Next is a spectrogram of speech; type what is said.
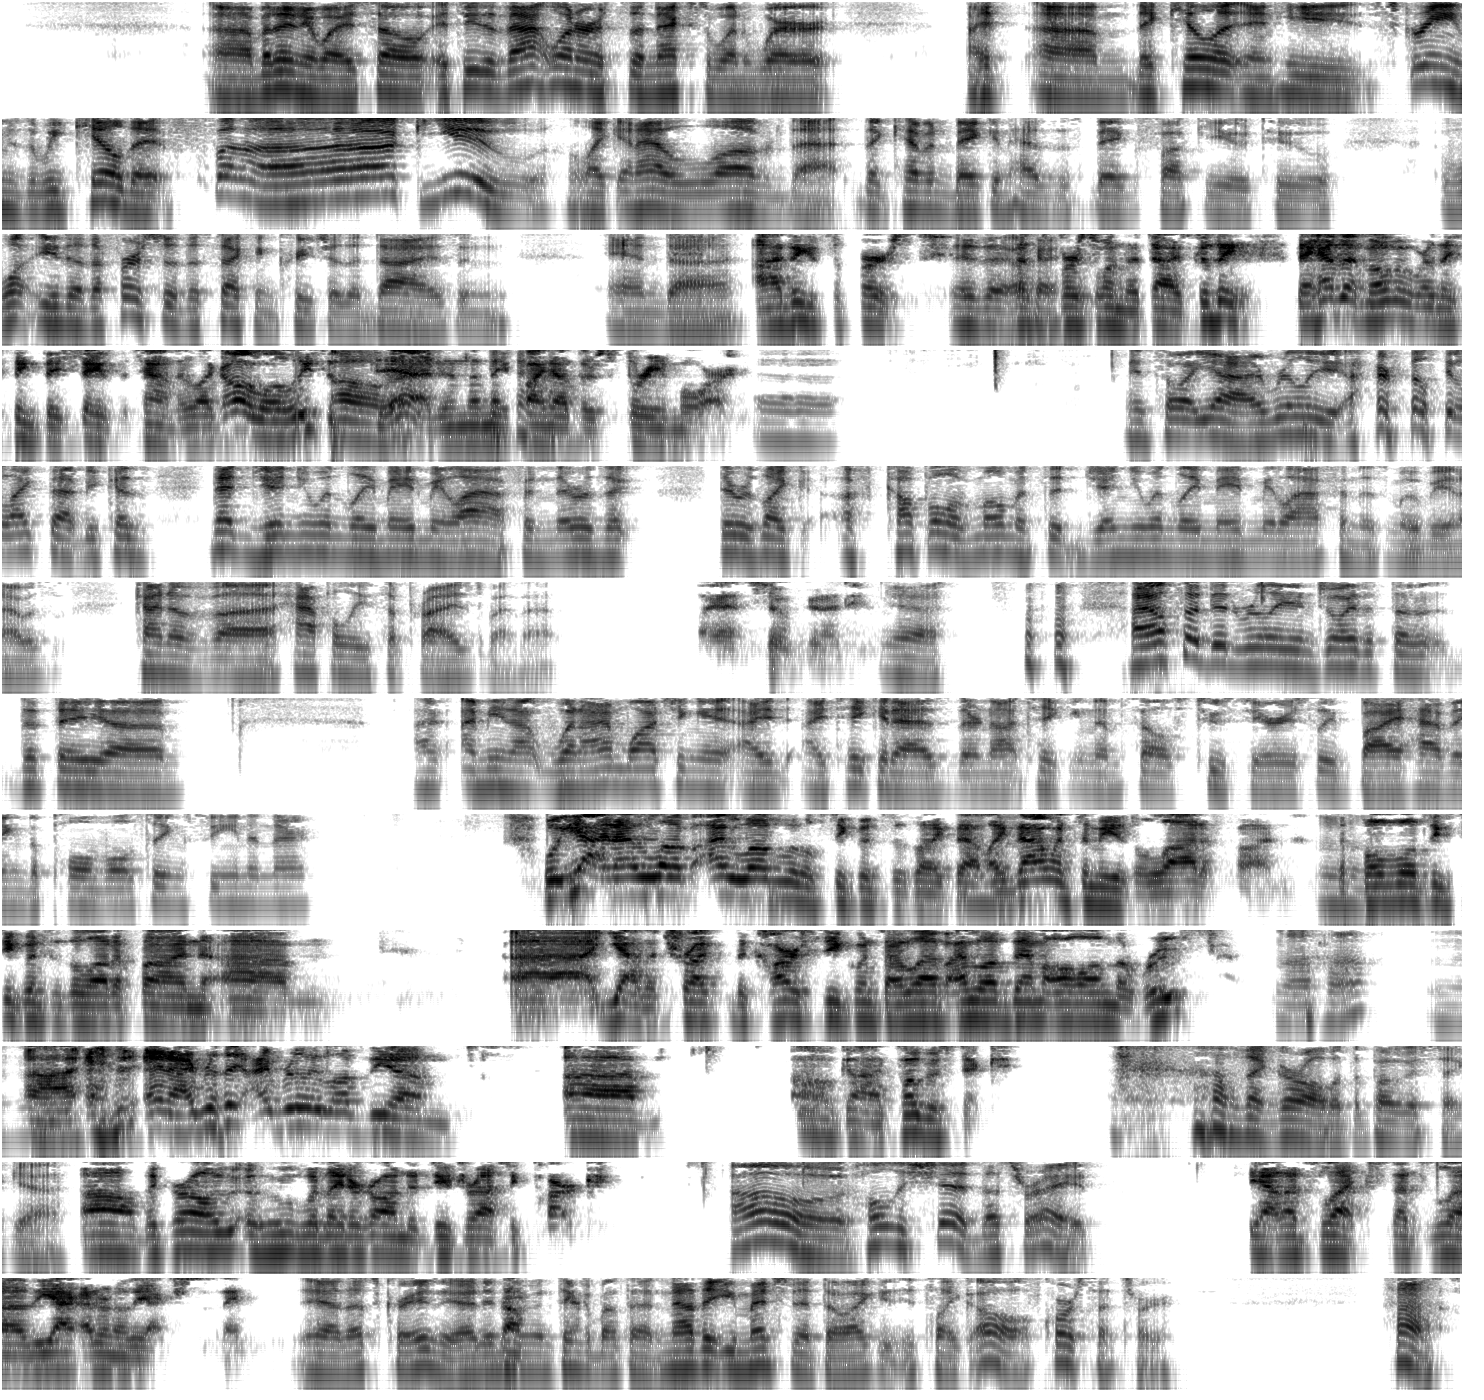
Uh, but anyway, so it's either that one or it's the next one where I um they kill it and he screams, "We killed it! Fuck you!" Like, and I loved that that Kevin Bacon has this big "fuck you" to one either the first or the second creature that dies, and and uh, I think it's the first. is it That's the first one that dies because they they have that moment where they think they saved the town. They're like, oh well, at least it's Oh, dead, right. and then they find out there's three more. And so yeah, I really I really like that because that genuinely made me laugh and there was a there was like a couple of moments that genuinely made me laugh in this movie and I was kind of uh, happily surprised by that. Oh, yeah, it's so good. Yeah. I also did really enjoy that the that they uh I, I mean, I, when I'm watching it, I I take it as they're not taking themselves too seriously by having the pole vaulting scene in there. Well, yeah, and I love I love little sequences like that. Like that one to me is a lot of fun. The Mhm. pole vaulting sequence is a lot of fun. Um, uh, yeah, the truck, the car sequence, I love. I love them all on the roof. Uh huh. hmm Uh, and and I really I really love the um, uh, oh god, pogo stick. oh, that girl with the pogo stick, yeah. Uh, the girl who, who would later go on to do Jurassic Park. Oh, holy shit, that's right. Yeah, that's Lex. That's uh, the I don't know the actress's name. Yeah, that's crazy. I didn't Oh, even think about that. Now that you mention it, though, I it's like, oh, of course that's her. Huh.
